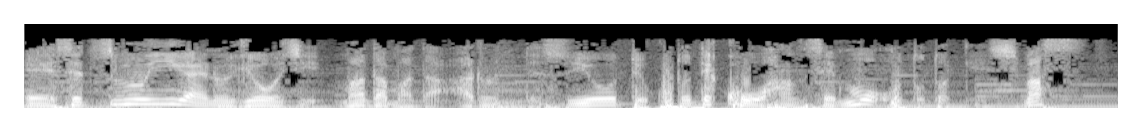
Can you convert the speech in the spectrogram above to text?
えー、節分以外の行事、まだまだあるんですよ、ということで後半戦もお届けします。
